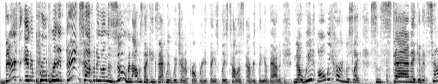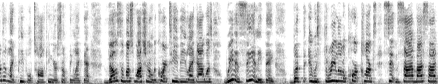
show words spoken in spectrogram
there's inappropriate things happening on the Zoom. And I was like, exactly which inappropriate things? Please tell us everything about it. Now, we all we heard was like some static and it sounded like people talking or something like that. Those of us watching on the court TV like I was, we didn't see anything. But it was three little court clerks sitting side by side.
